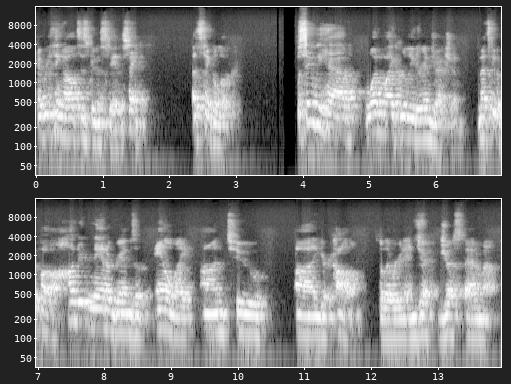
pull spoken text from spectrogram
everything else is going to stay the same. Let's take a look. So say we have one microliter injection, and that's going to put 100 nanograms of analyte onto uh, your column. So that we're going to inject just that amount.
